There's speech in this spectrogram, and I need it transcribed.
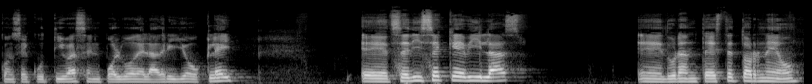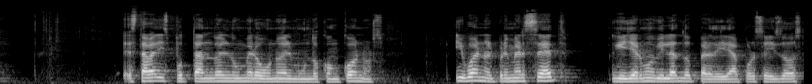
consecutivas en polvo de ladrillo o clay. Eh, se dice que Vilas eh, durante este torneo estaba disputando el número uno del mundo con Connors. Y bueno, el primer set, Guillermo Vilas lo perdería por 6-2.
